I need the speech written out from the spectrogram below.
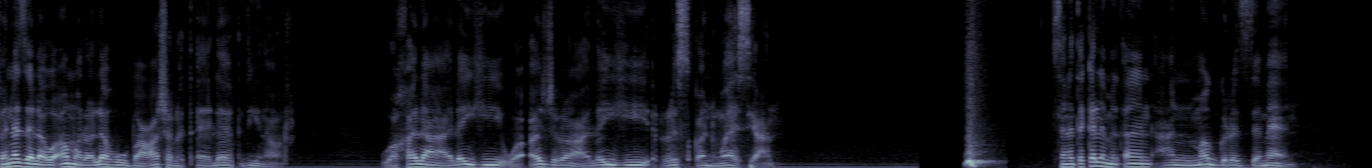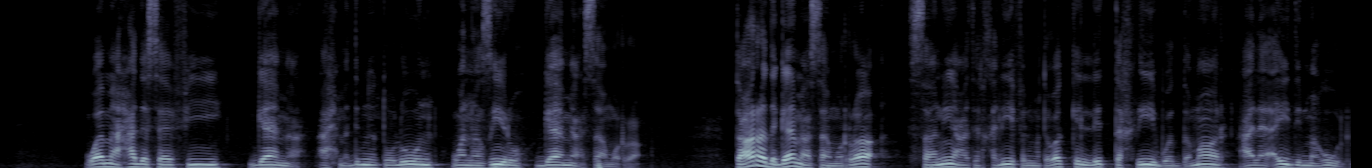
فنزل وأمر له بعشرة آلاف دينار. وخلع عليه وأجرى عليه رزقا واسعا. سنتكلم الآن عن مجرى الزمان. وما حدث في جامع أحمد بن طولون ونظيره جامع سامراء. تعرض جامع سامراء صنيعة الخليفة المتوكل للتخريب والدمار على أيدي المغول.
